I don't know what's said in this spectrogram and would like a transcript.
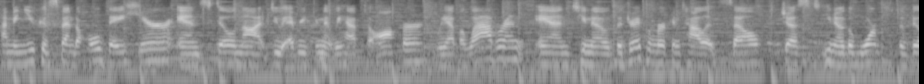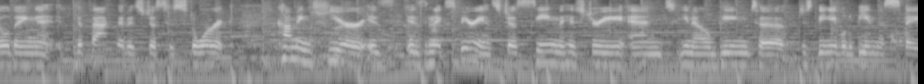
I mean, you could spend a whole day here and still not do everything that we have to offer. We have a labyrinth and, you know, the Draper Mercantile itself, just, you know, the warmth of the building, the fact that it's just historic. Coming here is, is an experience, just seeing the history and, you know, being to, just being able to be in this space.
